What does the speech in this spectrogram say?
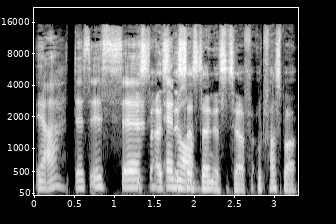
Ja, das ist, äh, ist, ist, ist das denn, es ist ja unfassbar,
